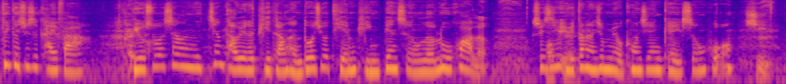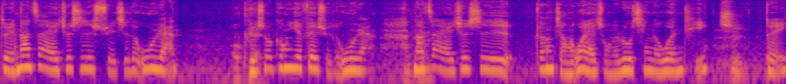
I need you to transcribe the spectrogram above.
第一个就是开发。比如说像像桃园的皮塘，很多就填平变成了陆化了，所以这些鱼当然就没有空间可以生活。是对。那再来就是水质的污染，okay. 比如说工业废水的污染。嗯、那再来就是刚刚讲的外来种的入侵的问题。是对，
